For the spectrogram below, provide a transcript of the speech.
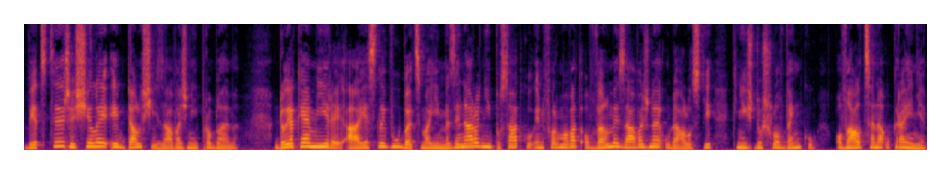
Vědci řešili i další závažný problém. Do jaké míry a jestli vůbec mají mezinárodní posádku informovat o velmi závažné události, k níž došlo venku, o válce na Ukrajině.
